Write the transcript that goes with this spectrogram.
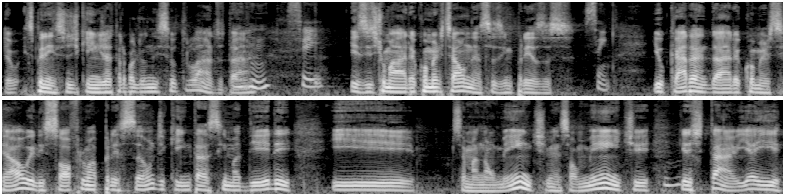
eu, experiência de quem já trabalhou nesse outro lado, tá? sim. Existe uma área comercial nessas empresas. Sim. E o cara da área comercial, ele sofre uma pressão de quem está acima dele e semanalmente, mensalmente, que ele tá, e aí?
